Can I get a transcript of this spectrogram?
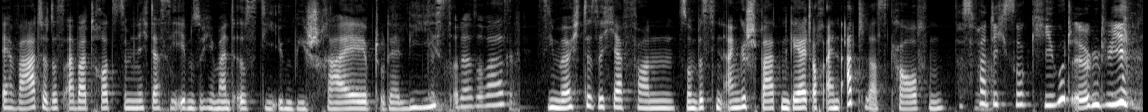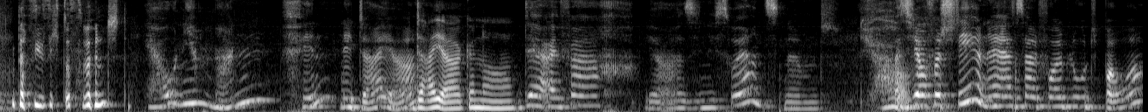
erwartet es aber trotzdem nicht, dass sie eben so jemand ist, die irgendwie schreibt oder liest genau. oder sowas. Genau. Sie möchte sich ja von so ein bisschen angespartem Geld auch einen Atlas kaufen. Das fand ja. ich so cute irgendwie, dass sie sich das wünscht. Ja, und ihr Mann, Finn? Nee, Daya. Daya, genau. Der einfach, ja, sie nicht so ernst nimmt. Ja. Was ich auch verstehe, ne? Er ist halt Vollblut-Bauer.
